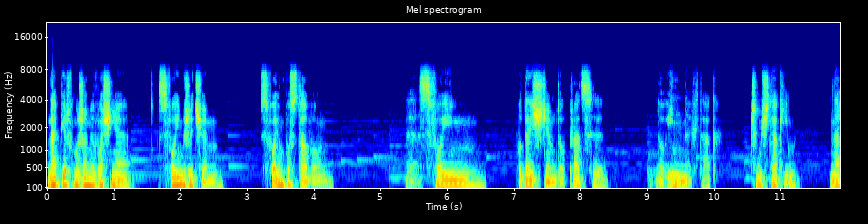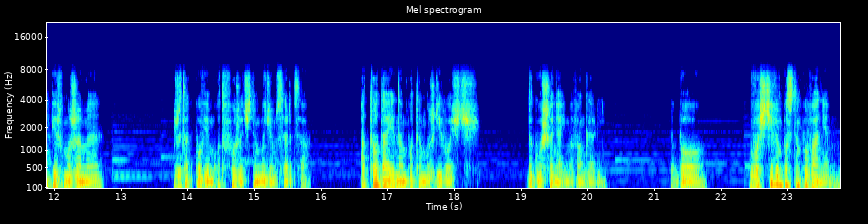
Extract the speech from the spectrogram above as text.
Najpierw możemy właśnie swoim życiem, swoją postawą, E, swoim podejściem do pracy, do innych, tak? Czymś takim najpierw możemy, że tak powiem, otworzyć tym ludziom serca, a to daje nam potem możliwość do głoszenia im Ewangelii. Bo właściwym postępowaniem,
